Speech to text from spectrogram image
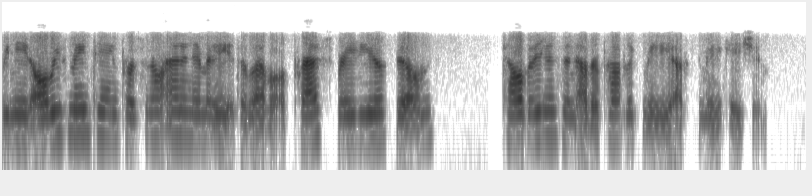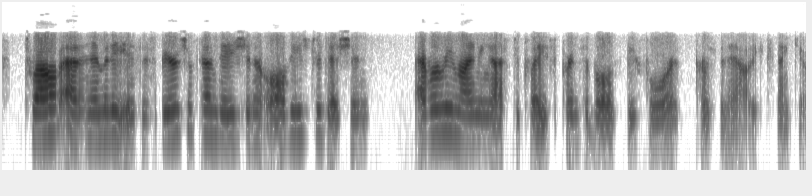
We need always maintain personal anonymity at the level of press, radio, films, televisions, and other public media of communication. 12. Anonymity is the spiritual foundation of all these traditions, ever reminding us to place principles before personalities. Thank you.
